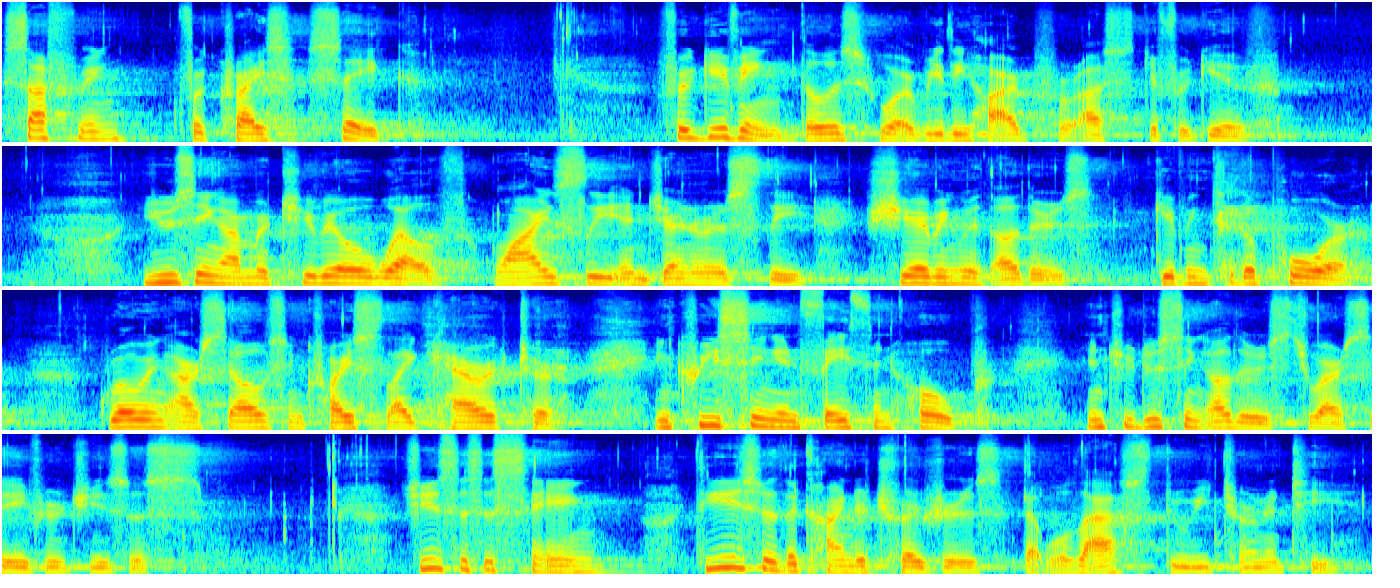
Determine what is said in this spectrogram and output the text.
suffering for Christ's sake, forgiving those who are really hard for us to forgive, using our material wealth wisely and generously, sharing with others, giving to the poor, growing ourselves in Christ like character, increasing in faith and hope, introducing others to our Savior Jesus. Jesus is saying, These are the kind of treasures that will last through eternity.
